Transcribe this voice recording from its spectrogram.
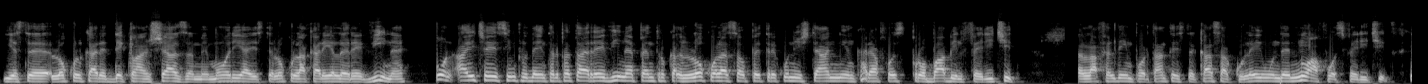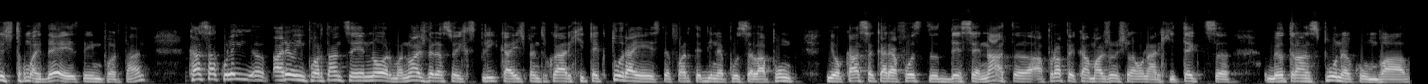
este locul care declanșează memoria, este locul la care el revine. Bun, aici e simplu de interpretat, revine pentru că în locul ăla s-au petrecut niște ani în care a fost probabil fericit. La fel de importantă este Casa Culei, unde nu a fost fericit. Și tocmai de aia este important. Casa Culei uh, are o importanță enormă. Nu aș vrea să o explic aici, pentru că arhitectura ei este foarte bine pusă la punct. E o casă care a fost desenată, aproape că am ajuns la un arhitect să mi-o transpună cumva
